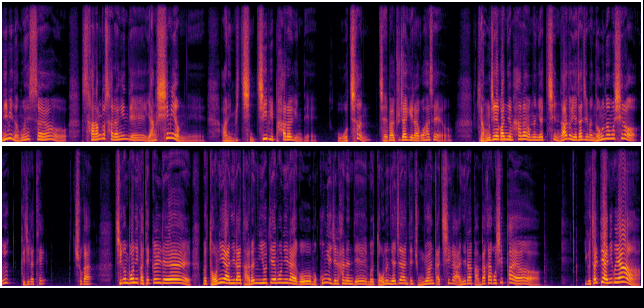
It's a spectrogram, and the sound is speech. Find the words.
님이 너무 했어요. 사랑도 사랑인데 양심이 없네. 아니, 미친 집이 8억인데 5천? 제발 주작이라고 하세요. 경제관념 하나 없는 여친, 나도 여자지만 너무너무 싫어. 윽, 그지 같아. 추가. 지금 보니까 댓글들 뭐 돈이 아니라 다른 이유 때문이라고 뭐 궁예질 하는데 뭐 돈은 여자한테 중요한 가치가 아니라 반박하고 싶어요. 이거 절대 아니고요.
